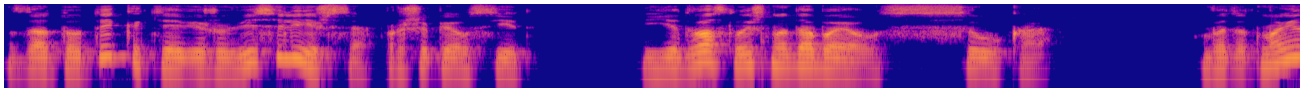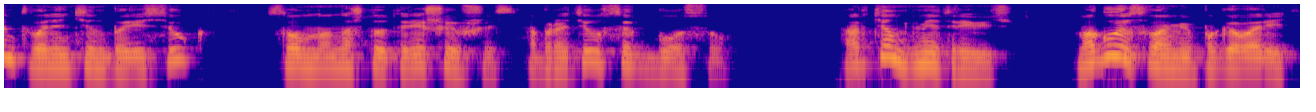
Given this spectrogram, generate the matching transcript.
«Зато ты, как я вижу, веселишься», – прошипел Сид. И едва слышно добавил «сука». В этот момент Валентин Борисюк, словно на что-то решившись, обратился к боссу. «Артем Дмитриевич, могу я с вами поговорить?»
